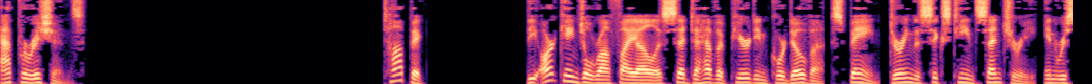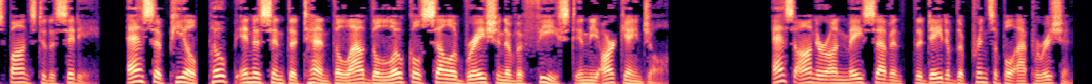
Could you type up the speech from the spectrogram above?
Apparitions The Archangel Raphael is said to have appeared in Cordova, Spain, during the 16th century, in response to the city's appeal. Pope Innocent X allowed the local celebration of a feast in the Archangel. S honor on May 7, the date of the principal apparition.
